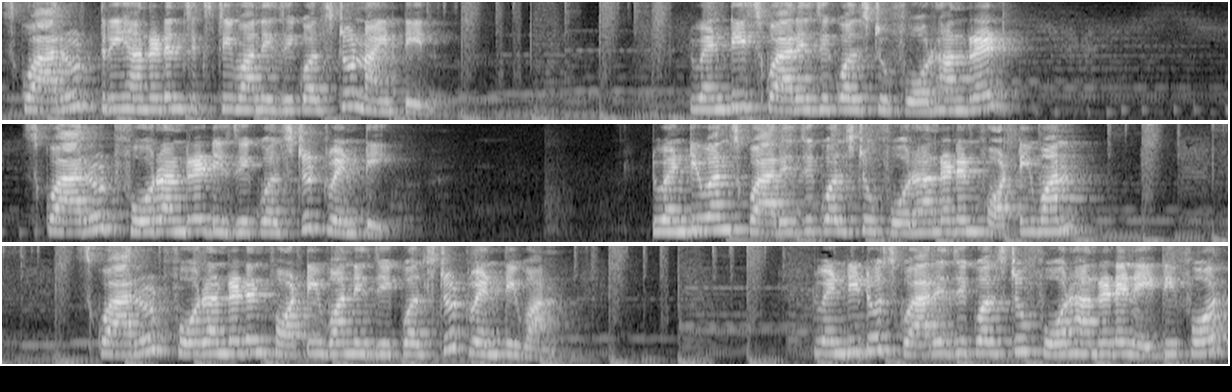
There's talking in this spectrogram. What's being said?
Square root 361 is equals to 19. 20 square is equals to 400. Square root 400 is equals to 20. 21 square is equals to 441. Square root 441 is equals to 21. 22 square is equals to 484.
